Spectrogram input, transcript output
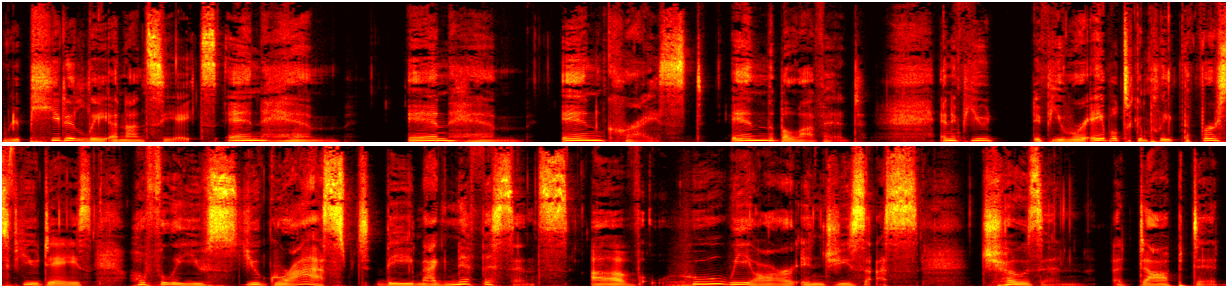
repeatedly enunciates in him, in him, in Christ, in the beloved. And if you if you were able to complete the first few days, hopefully you, you grasped the magnificence of who we are in Jesus, chosen, adopted,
